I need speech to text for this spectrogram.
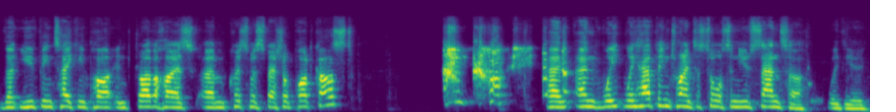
that you've been taking part in Driver Hire's um, Christmas special podcast, Oh, gosh. and and we we have been trying to source a new Santa with you.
